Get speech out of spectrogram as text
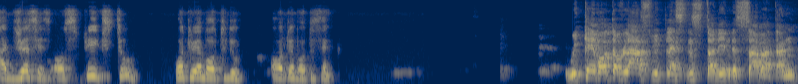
addresses or speaks to what we're about to do or what we're about to think. we came out of last week lesson studying the sabbath and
